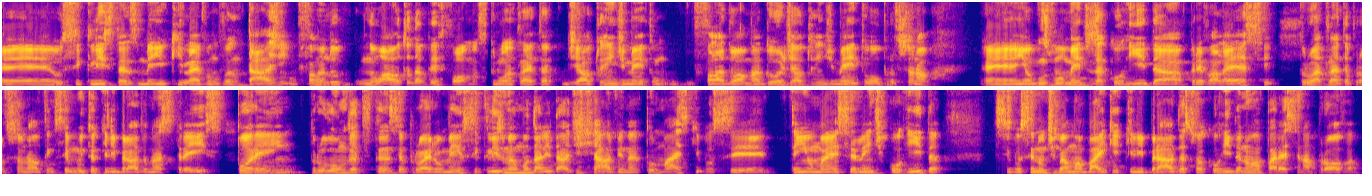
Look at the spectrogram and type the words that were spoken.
é, os ciclistas meio que levam vantagem. Falando no alto da performance, para um atleta de alto rendimento, um, falar do amador de alto rendimento ou profissional. É, em alguns momentos a corrida prevalece. Para o atleta profissional tem que ser muito equilibrado nas três. Porém, para o longa distância, para o Ironman, o ciclismo é uma modalidade chave, né? Por mais que você tenha uma excelente corrida, se você não tiver uma bike equilibrada, a sua corrida não aparece na prova.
